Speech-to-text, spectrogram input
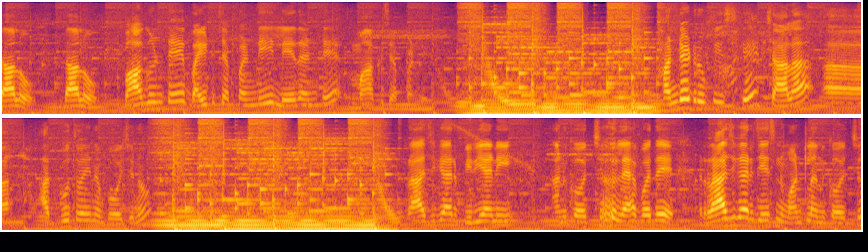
డాలో డాలో. బాగుంటే బయట చెప్పండి లేదంటే మాకు చెప్పండి. హండ్రెడ్ రూపీస్కే చాలా అద్భుతమైన భోజనం. రాజుగారి బిర్యానీ అనుకోవచ్చు లేకపోతే రాజుగారు చేసిన వంటలు అనుకోవచ్చు.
